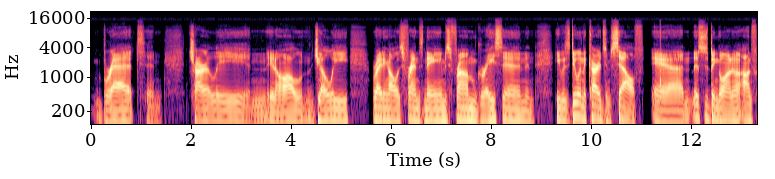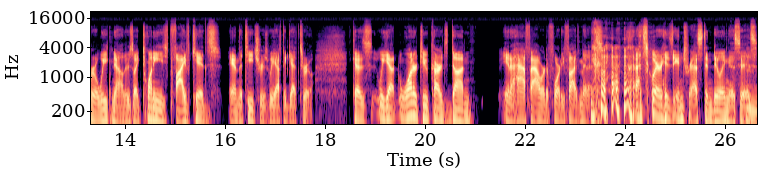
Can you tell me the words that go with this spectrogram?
Brett and Charlie and, you know, all Joey, writing all his friends' names from Grayson. And he was doing the cards himself. And this has been going on for a week now. There's like 25 kids and the teachers we have to get through because we got one or two cards done in a half hour to 45 minutes. That's where his interest in doing this is.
